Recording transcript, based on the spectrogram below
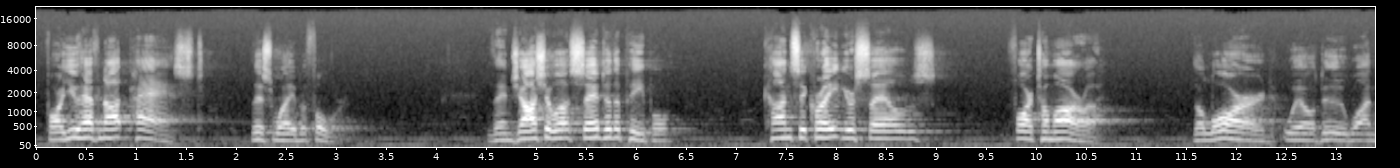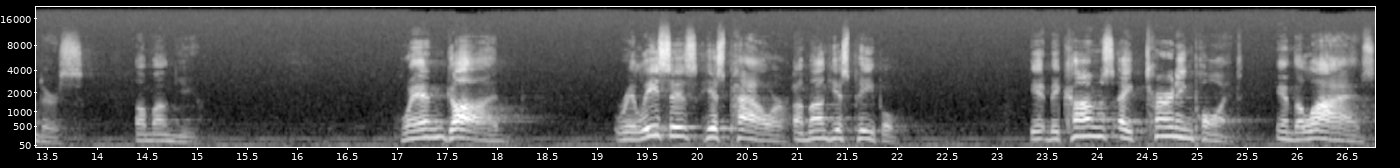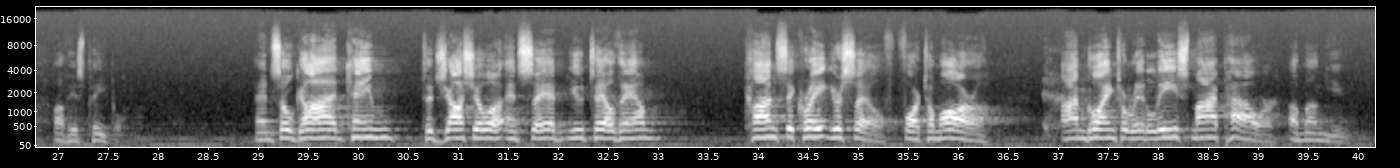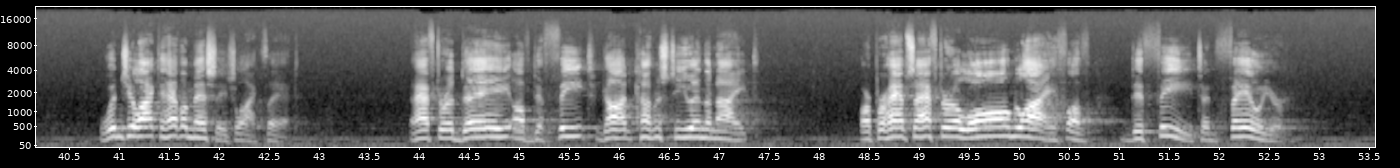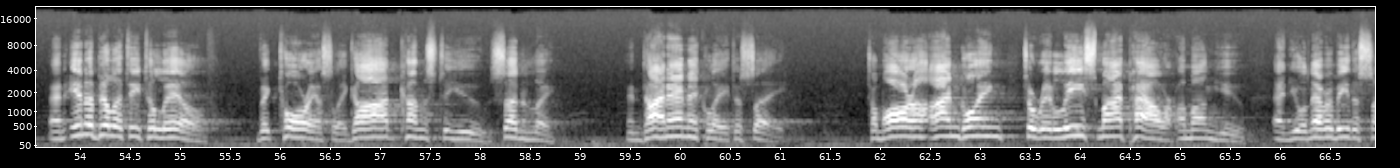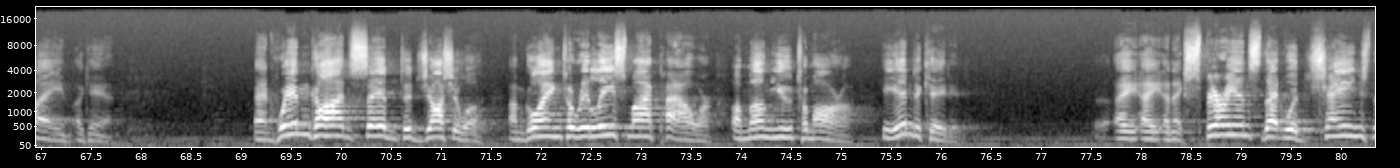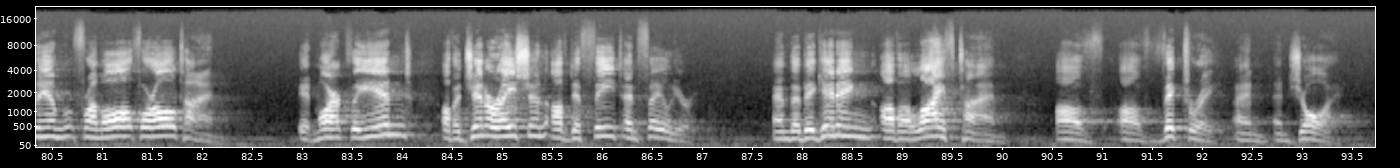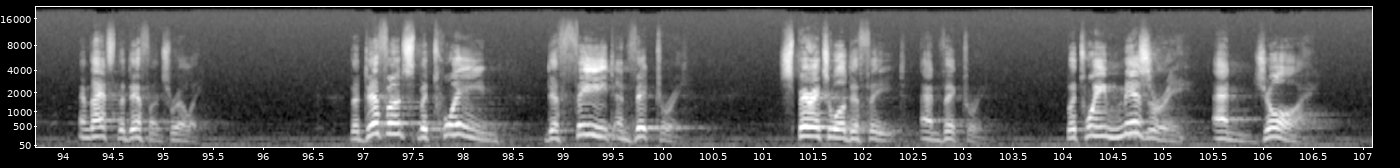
for you have not passed this way before. Then Joshua said to the people, Consecrate yourselves for tomorrow the Lord will do wonders among you. When God releases His power among His people, it becomes a turning point in the lives of His people. And so God came to Joshua and said, You tell them, consecrate yourself, for tomorrow I'm going to release my power among you. Wouldn't you like to have a message like that? After a day of defeat, God comes to you in the night. Or perhaps after a long life of defeat and failure and inability to live victoriously, God comes to you suddenly and dynamically to say, Tomorrow I'm going to release my power among you, and you'll never be the same again. And when God said to Joshua, I'm going to release my power among you tomorrow, he indicated a, a, an experience that would change them from all, for all time. It marked the end of a generation of defeat and failure and the beginning of a lifetime of, of victory and, and joy. And that's the difference, really. The difference between defeat and victory, spiritual defeat and victory, between misery and joy,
